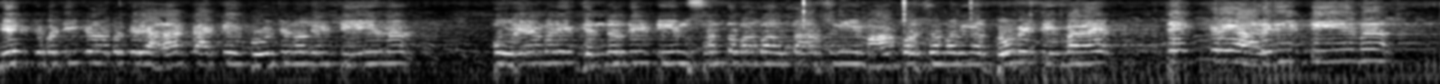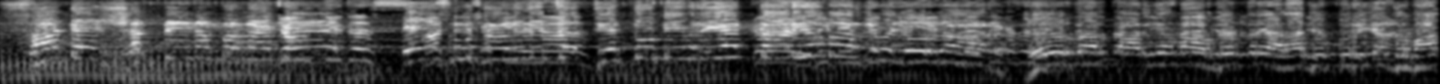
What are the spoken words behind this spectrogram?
ਖੇਡ ਕਬੱਡੀ ਕਲੱਬ ਘਰਿਆਲਾ ਕਾਕੇ ਕੋਚ ਉਹਨਾਂ ਦੀ ਟੀਮ ਭੋਰਿਆਂ ਵਾਲੇ ਗਿੰਦਰ ਦੀ ਟੀਮ ਸੰਤ ਬਾਬਾ ਅਵਤਾਰ ਸਿੰਘ ਜੀ ਮਹਾਂਪੁਰਸ਼ਾਂ ਵਾਲੀਆਂ ਦੋਵੇਂ ਟੀਮਾਂ ਹੈ ਤੇ ਘਰਿਆਲੇ ਦੀ ਟੀਮ ਸਾਢੇ 36 ਨੰਬਰ ਲੈ ਕੇ 34 ਤੇ ਇਸ ਸਾਢੇ ਮੁਕਾਬਲੇ 36 ਦੇ ਵਿੱਚ ਨਾਲ ਜੇਤੂ ਟੀਮ ਰਹੀ ਹੈ ਤਾੜੀਆਂ ਮਾਰਦੇ ਹੋ ਜ਼ੋਰਦਾਰ। ਜ਼ੋਰਦਾਰ ਤਾੜੀਆਂ ਮਾਰਦੇ ਘਰਿਆਲਾ ਜਿੱਤ ਰਹੀ ਆ ਦਰਬਾਰ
